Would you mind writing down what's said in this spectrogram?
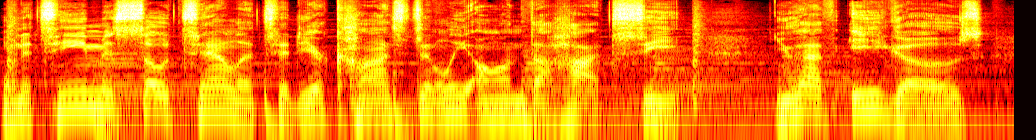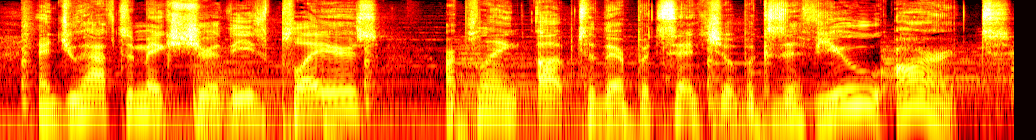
When a team is so talented, you're constantly on the hot seat. You have egos, and you have to make sure these players are playing up to their potential because if you aren't,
